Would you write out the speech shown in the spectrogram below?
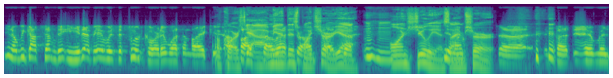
you know we got something to eat. I mean, it was at food court. It wasn't like Of course, yeah. I mean, at this point, restaurant, sure, but, yeah. Mm-hmm. Orange Julius, You know. I'm sure. Uh, but it was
